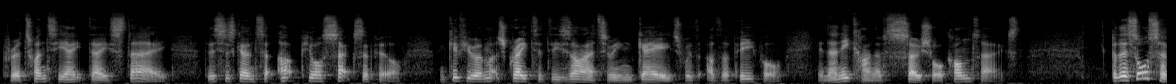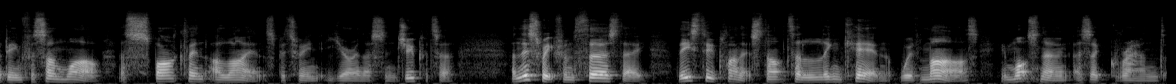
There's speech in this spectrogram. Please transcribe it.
for a 28 day stay, this is going to up your sex appeal and give you a much greater desire to engage with other people in any kind of social context. But there's also been for some while a sparkling alliance between Uranus and Jupiter. And this week from Thursday, these two planets start to link in with Mars in what's known as a grand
